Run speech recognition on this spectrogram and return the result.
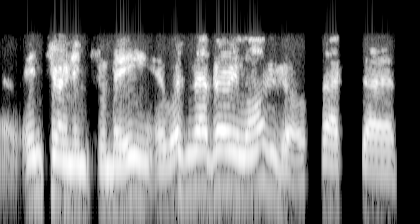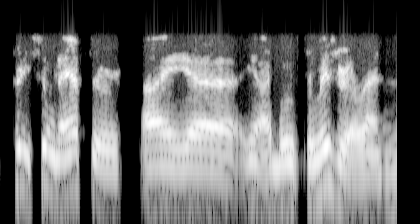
uh, interning for me. It wasn't that very long ago. In fact, uh, pretty soon after I, uh, you know, I moved to Israel, and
